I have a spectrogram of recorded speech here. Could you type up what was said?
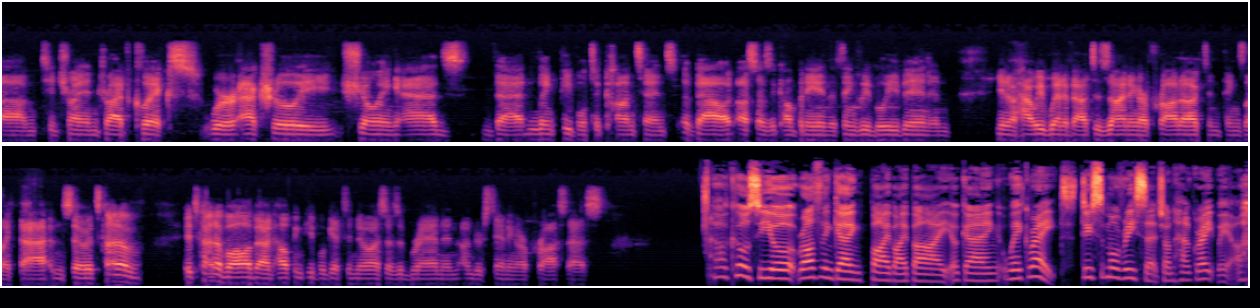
um, to try and drive clicks. We're actually showing ads that link people to content about us as a company and the things we believe in and you know how we went about designing our product and things like that. And so it's kind of it's kind of all about helping people get to know us as a brand and understanding our process. Oh, cool. So you're rather than going bye, bye, bye, you're going, we're great. Do some more research on how great we are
